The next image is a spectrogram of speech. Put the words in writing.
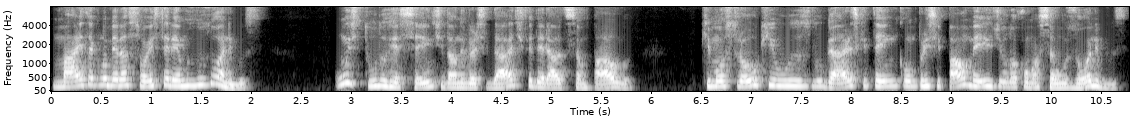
mais aglomerações teremos nos ônibus. Um estudo recente da Universidade Federal de São Paulo, que mostrou que os lugares que têm como principal meio de locomoção os ônibus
